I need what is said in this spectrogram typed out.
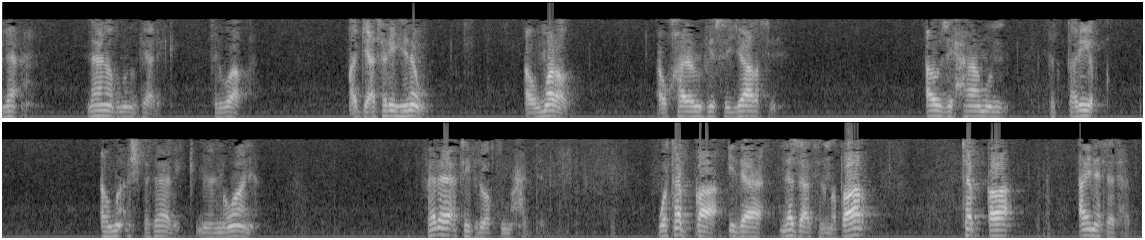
لا لا نضمن ذلك في الواقع. قد يعتريه نوم أو مرض أو خلل في سيارته أو زحام في الطريق أو ما أشبه ذلك من الموانع. فلا يأتي في الوقت المحدد. وتبقى إذا نزلت المطار تبقى أين تذهب؟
